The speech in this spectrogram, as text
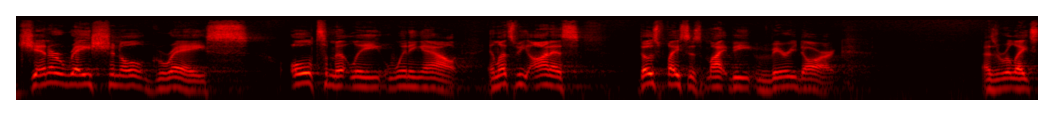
generational grace ultimately winning out? And let's be honest, those places might be very dark as it relates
